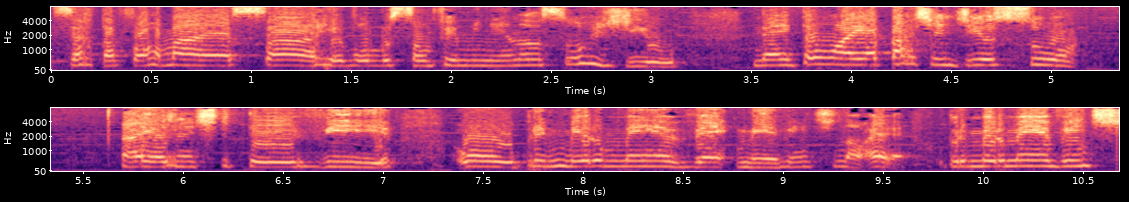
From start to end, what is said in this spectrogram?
de certa forma, essa revolução feminina surgiu, né? Então, aí, a partir disso Aí a gente teve o primeiro main event, main event não, é, o primeiro main event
